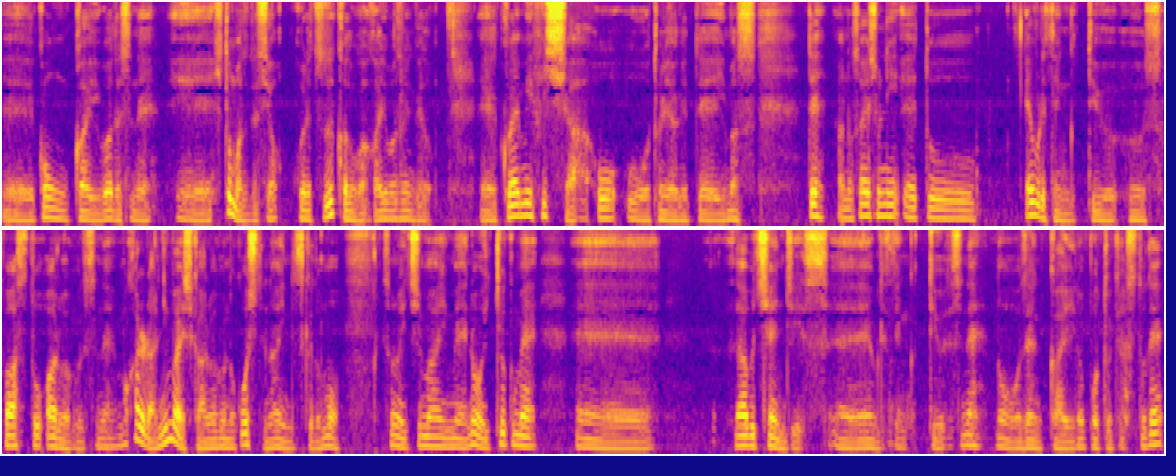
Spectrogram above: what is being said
えー、今回はですね、えー、ひとまずですよこれ続くかどうか分かりませんけど、えー、クライミー・フィッシャーを取り上げています。であの最初に、えーと「Everything」っていうファーストアルバムですね、まあ、彼ら2枚しかアルバム残してないんですけどもその1枚目の1曲目「えー、Love Changes、Everything」っていうですねの前回のポッドキャストで、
